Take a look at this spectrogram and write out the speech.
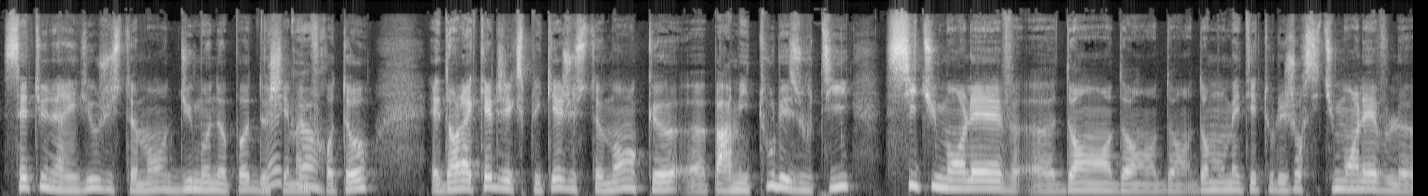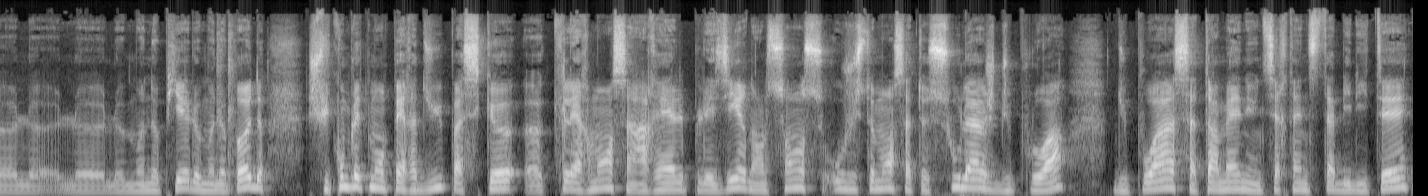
c'est une review justement du monopode de chez Manfrotto, et dans laquelle j'expliquais justement que parmi tous les outils, si tu m'enlèves dans, dans, dans, mon métier tous les jours, si tu m'enlèves le, le, le monopode, pied, le monopode, je suis complètement perdu parce que euh, clairement c'est un réel plaisir dans le sens où justement ça te soulage du poids, du poids, ça t'amène une certaine stabilité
